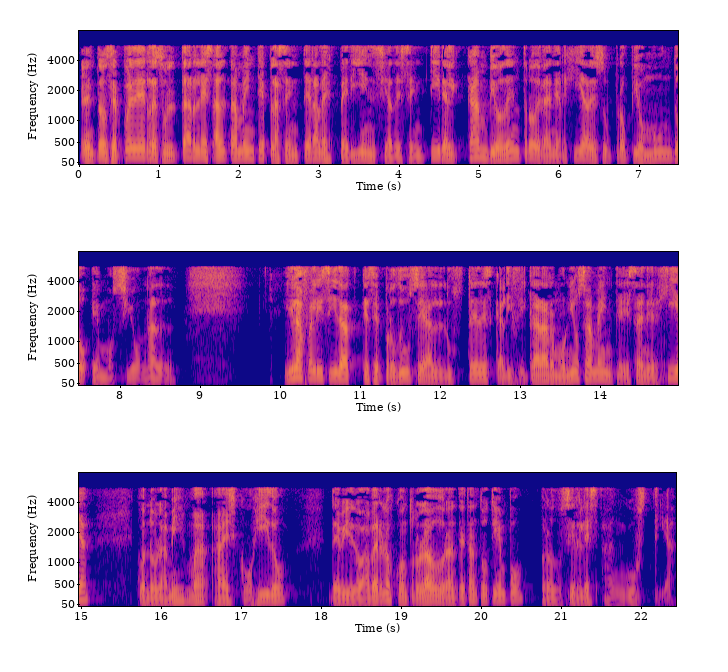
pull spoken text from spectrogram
Entonces puede resultarles altamente placentera la experiencia de sentir el cambio dentro de la energía de su propio mundo emocional. Y la felicidad que se produce al ustedes calificar armoniosamente esa energía cuando la misma ha escogido, debido a haberlos controlado durante tanto tiempo, producirles angustia.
